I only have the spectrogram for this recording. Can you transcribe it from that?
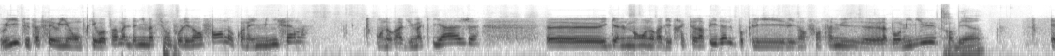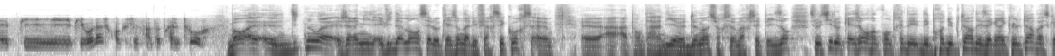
Oui, tout à fait, oui. On prévoit pas mal d'animations pour les enfants. Donc, on a une mini-ferme. On aura du maquillage. Euh, également, on aura des tracteurs à pédales pour que les, les enfants s'amusent euh, là-bas au milieu. Trop bien. Et puis, et puis voilà, je crois que j'ai fait à peu près le tour. Bon, euh, euh, dites-nous, euh, Jérémy, évidemment, c'est l'occasion d'aller faire ses courses euh, euh, à, à Pontarlier euh, demain sur ce marché paysan. C'est aussi l'occasion de rencontrer des, des producteurs, des agriculteurs, parce que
